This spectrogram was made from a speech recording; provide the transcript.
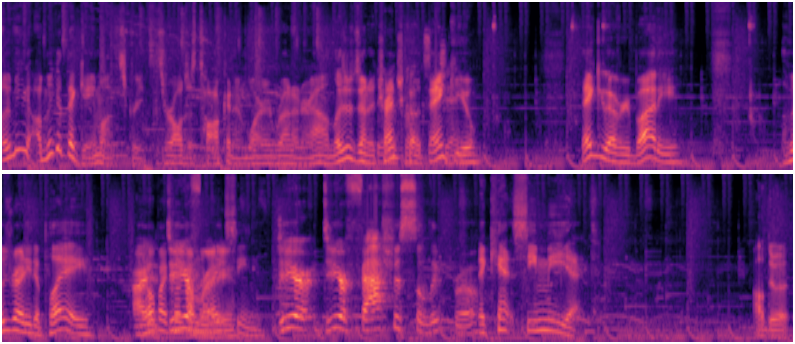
Let me let me get the game on screen since we're all just talking and running running around. Lizards in a trench coat. Thank J. you, thank you everybody. Who's ready to play? I hope I do click your- on the right scene. Do your do your fascist salute, bro. They can't see me yet. I'll do it.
